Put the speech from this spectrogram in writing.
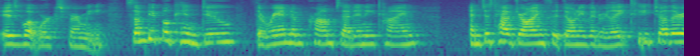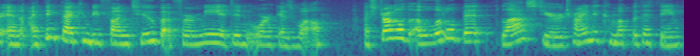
is what works for me. Some people can do the random prompts at any time, and just have drawings that don't even relate to each other and I think that can be fun too but for me it didn't work as well. I struggled a little bit last year trying to come up with a theme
